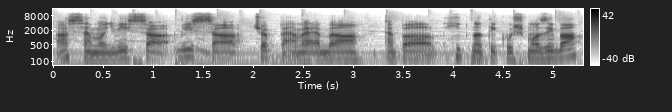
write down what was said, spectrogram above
azt hiszem, hogy vissza, vissza csöppenve ebbe a, ebbe a hipnotikus moziba.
